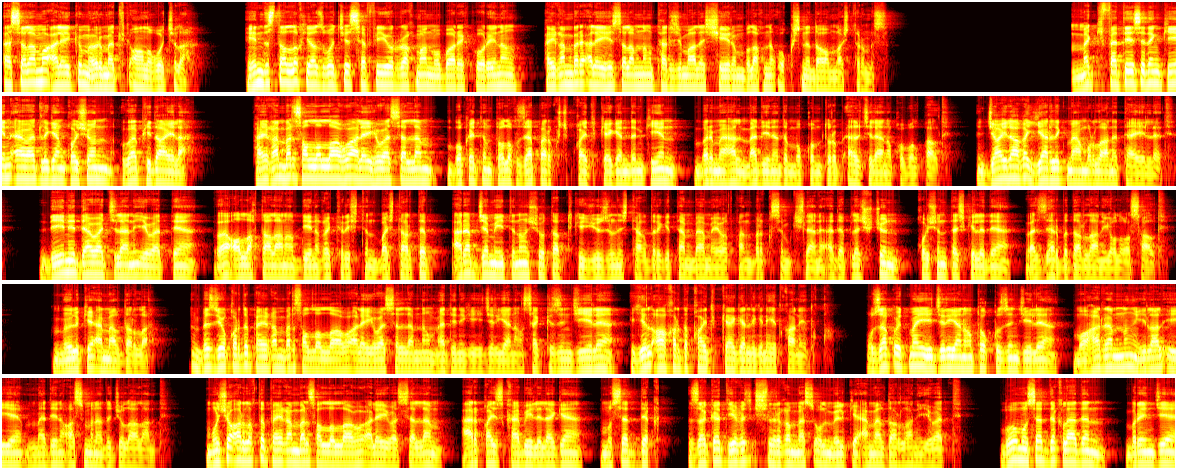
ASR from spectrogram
Assalomu alaykum hurmatli anglovchilar. Hindistonlik yozuvchi Safiyur Rahman Muborak Porining Payg'ambar alayhissalomning tarjimali She'rim buloqni o'qishni davomlashtiramiz. Makka fatisidan keyin avatlagan qo'shin va fidoilar. Payg'ambar sallallohu alayhi va sallam bu qitim to'liq zafar quchib qaytib kelgandan keyin bir mahal Madinada muqim turib elchilarni qabul qildi. Joylarga yerlik ma'murlarni tayinladi. Dini da'vatchilarni evatdi va alloh taoloning diniga kirishdan bosh tortib arab jamiyatining shu topdagi yuzilinish taqdiriga tambamayotgan bir qism kishilarni adablash uchun qo'shin tashkilida va zarbidorlarni yo'lga soldi. Mulki amaldorlar. Biz yuqorida payg'ambar sollallohu alayhi vasallamning madinaga hijriyaning sakkizinchi yili yil oxirida qaytib kelganligini aytgan edik. Uzoq o'tmay hijriyaning to'qqizinchi yili Muharramning hilal iyi Madina cülalandı. Muşu arlıqda Peyğəmbər payg'ambar sollallohu alayhi vasallam har qaysi qabilalarga musaddiq zakat yig'ish ishlariga mas'ul mülki amaldorlarni evatdi. Bu musaddiqlardan birinchi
